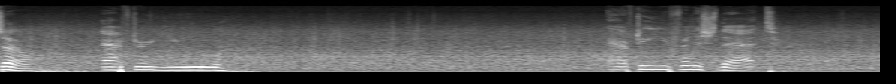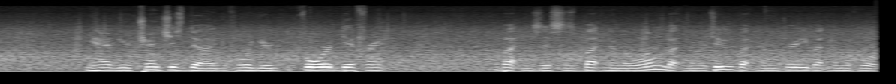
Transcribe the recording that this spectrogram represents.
So, after you after you finish that, you have your trenches dug for your four different buttons. This is button number one, button number two, button number three, button number four.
